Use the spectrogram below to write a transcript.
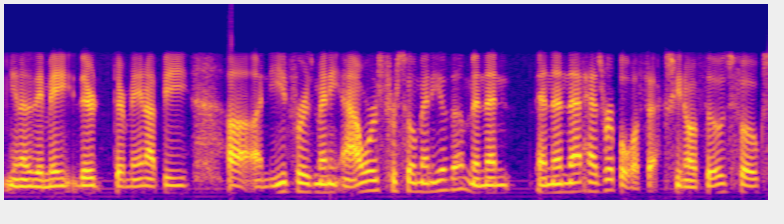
You know, they may there there may not be uh, a need for as many hours for so many of them, and then and then that has ripple effects. You know, if those folks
